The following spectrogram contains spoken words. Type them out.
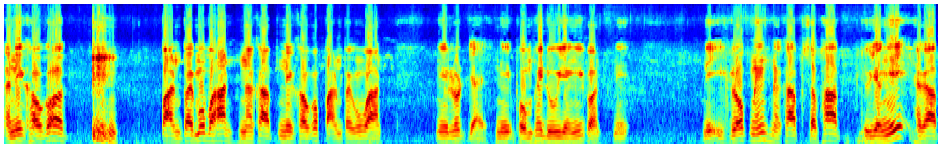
อันนี้เขาก็ปั่นไปเมื่อวานนะครับ นี่เขาก็ปั่นไปเมื่อวานนี่รถใหญ่นี่ผมให้ดูอย่างนี้ก่อนนี่นี่อีกล็อกหนึงนะครับ สภาพอยู่อย่างนี้นะครับ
